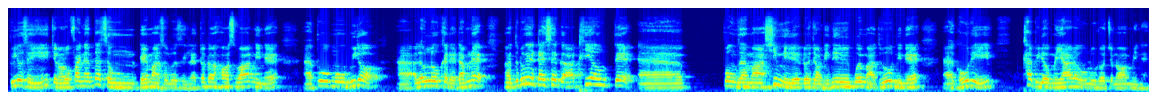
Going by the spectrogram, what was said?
ပြီးလို့ဆိုရင်ကျွန်တော်တို့ final သက်ဆုံးတဲမှာဆိုလို့ဆိုရင်လည်း Total Hotspur အနေနဲ့အဲပုံမူပြီးတော့အလုပ်လုပ်ခဲ့တယ်ဒါပေမဲ့သူတို့ရဲ့တိုက်ဆက်ကထိရောက်တဲ့အဲပုံစံမှာရှိနေတဲ့အတွက်ကြောင့်ဒီနေ့ပွဲမှာသူတို့အနေနဲ့အဲဂိုးတွေထပ်ပြီးတော့မရတော့ဘူးလို့တော့ကျွန်တော်မြင်တယ်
